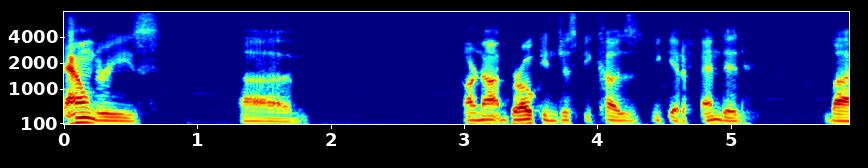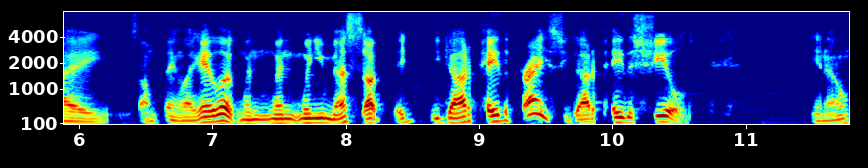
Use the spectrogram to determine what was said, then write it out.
boundaries um, are not broken just because you get offended by something. Like hey look when when when you mess up it, you got to pay the price. You got to pay the shield. You know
